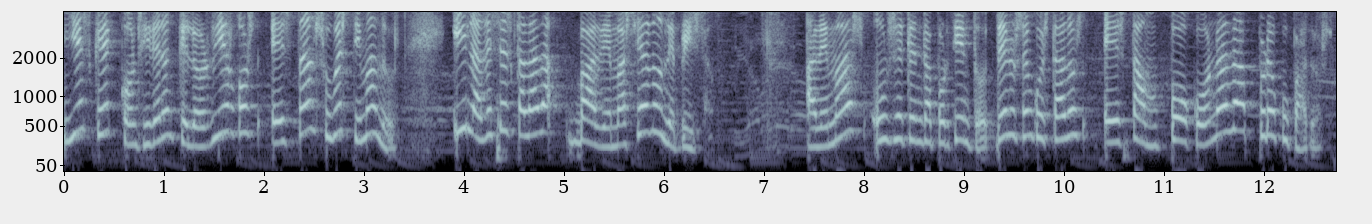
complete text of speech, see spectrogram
Y es que consideran que los riesgos están subestimados y la desescalada va demasiado deprisa. Además, un 70% de los encuestados están poco o nada preocupados.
